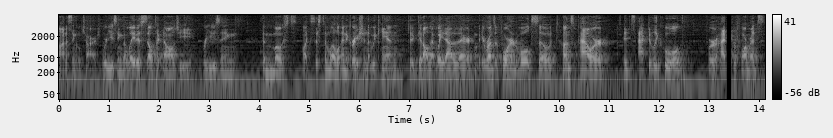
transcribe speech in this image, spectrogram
on a single charge. We're using the latest cell technology. We're using the most like system level integration that we can to get all that weight out of there. It runs at 400 volts, so tons of power, it's actively cooled for high performance,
